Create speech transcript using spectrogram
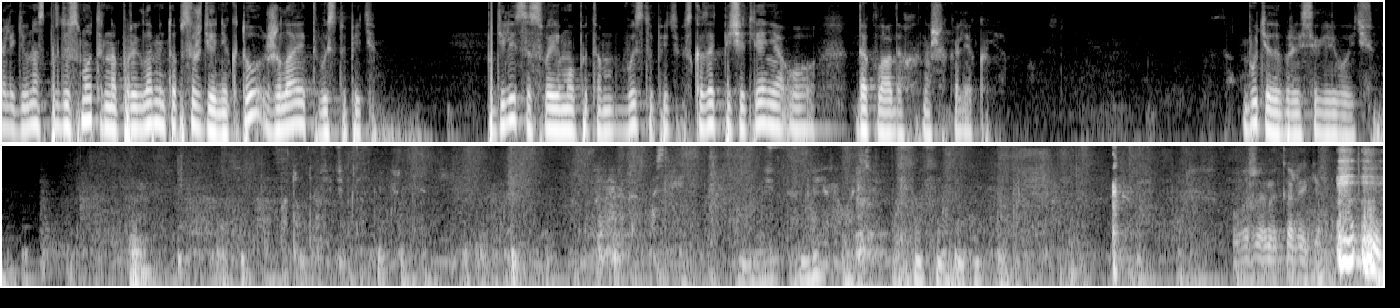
Коллеги, у нас предусмотрено по регламенту обсуждение. Кто желает выступить? Поделиться своим опытом, выступить, сказать впечатления о докладах наших коллег. Будьте добры, Сергей Львович. Уважаемые коллеги,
